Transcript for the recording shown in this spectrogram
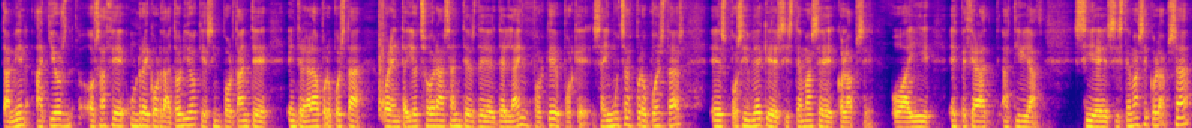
También aquí os, os, hace un recordatorio que es importante entregar la propuesta 48 horas antes del deadline. ¿Por qué? Porque si hay muchas propuestas, es posible que el sistema se colapse o hay especial actividad. Si el sistema se colapsa,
